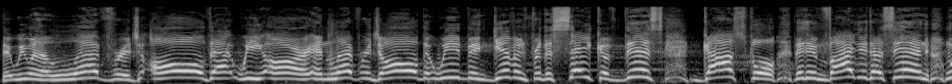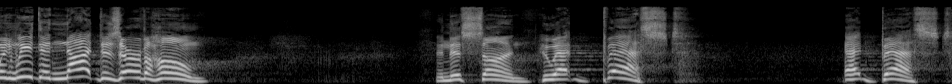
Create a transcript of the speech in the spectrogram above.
that we want to leverage all that we are and leverage all that we've been given for the sake of this gospel that invited us in when we did not deserve a home. And this son, who at best, at best,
